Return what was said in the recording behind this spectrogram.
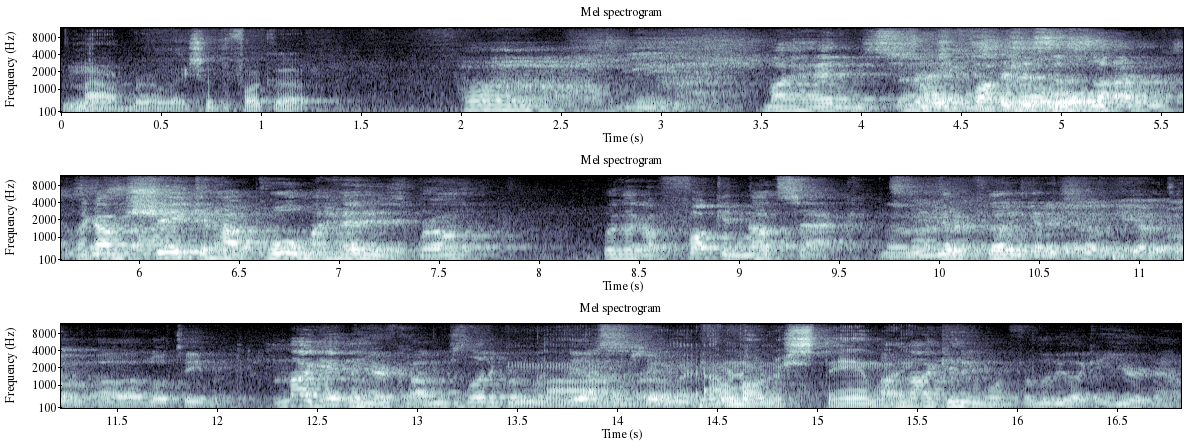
Nah, bro, like shut the fuck up. oh My head is so fucking cold. Like I'm shaking how cold my head is, bro. Look like a fucking nutsack. No, you gotta cut. You gotta. You gotta cut. Uh, low taper. I'm not getting a haircut. I'm just letting it go. Nah, bro, like, I don't understand. Like, I'm not getting one for literally like a year now.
